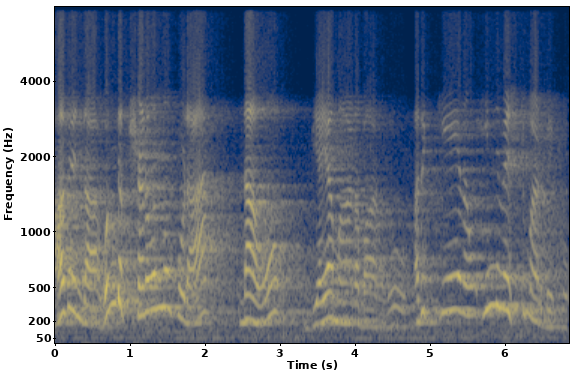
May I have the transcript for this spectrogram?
ಆದ್ರಿಂದ ಒಂದು ಕ್ಷಣವನ್ನು ಕೂಡ ನಾವು ವ್ಯಯ ಮಾಡಬಾರದು. ಅದಕ್ಕೆ ನಾವು ಇನ್ವೆಸ್ಟ್ ಮಾಡಬೇಕು.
